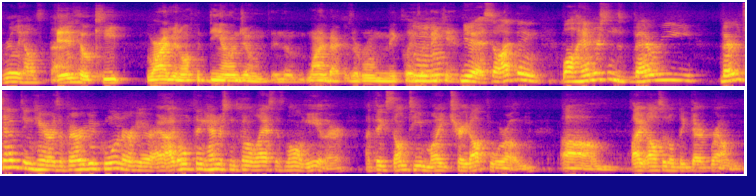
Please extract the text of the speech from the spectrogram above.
really helps with that. And he'll keep linemen off of Deion Jones and the linebackers are room to make plays like Mhm. they can. Yeah, so I think while Henderson's very, very tempting here as a very good corner here, and I don't think Henderson's going to last as long either. I think some team might trade up for him. Um, I also don't think Derrick Brown.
